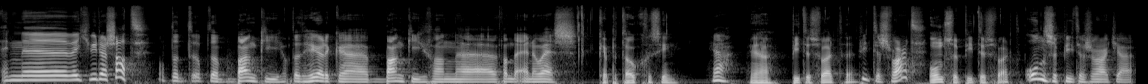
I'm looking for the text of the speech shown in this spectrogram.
En eh, weet je wie daar zat? Op dat, op dat bankie, op dat heerlijke bankie van, van de NOS. ik heb het ook gezien. Ja, Ja, Pieter Zwart, hè? Pieter Zwart. Onze Pieter Zwart. Onze Pieter Zwart, ja.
